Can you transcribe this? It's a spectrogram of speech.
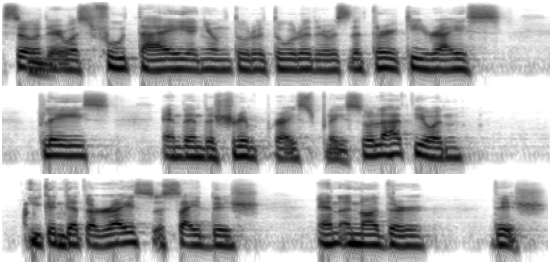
So there was food Thai and yung turo-turo. There was the turkey rice place and then the shrimp rice place. So lahat yon you can get a rice, a side dish, and another dish.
